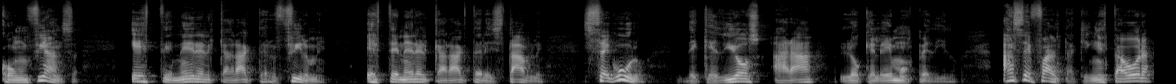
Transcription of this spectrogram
confianza es tener el carácter firme, es tener el carácter estable, seguro de que Dios hará lo que le hemos pedido. Hace falta que en esta hora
